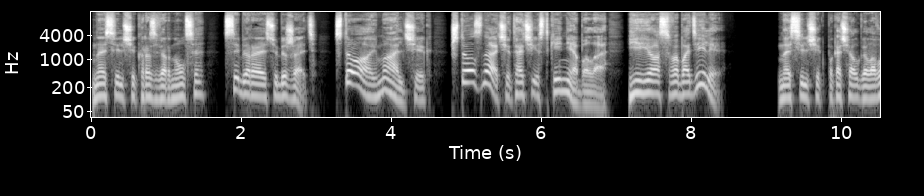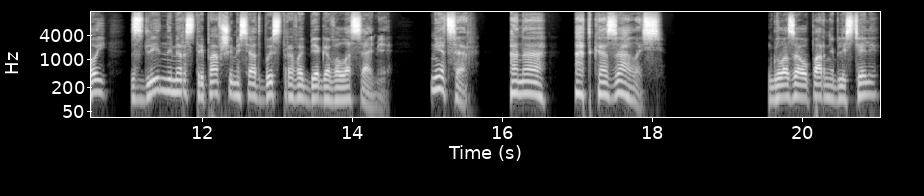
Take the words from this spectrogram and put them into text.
Носильщик развернулся, собираясь убежать. «Стой, мальчик! Что значит очистки не было? Ее освободили?» Носильщик покачал головой с длинными растрепавшимися от быстрого бега волосами. «Нет, сэр, она отказалась». Глаза у парня блестели,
